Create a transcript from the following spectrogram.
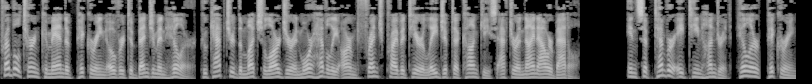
Preble turned command of Pickering over to Benjamin Hiller, who captured the much larger and more heavily armed French privateer L'Égypte Conquise after a nine-hour battle. In September 1800, Hiller, Pickering,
